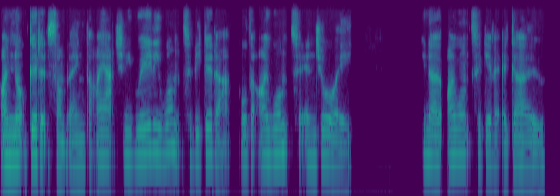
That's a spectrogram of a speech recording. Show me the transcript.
I'm not good at something that I actually really want to be good at or that I want to enjoy. You know, I want to give it a go.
